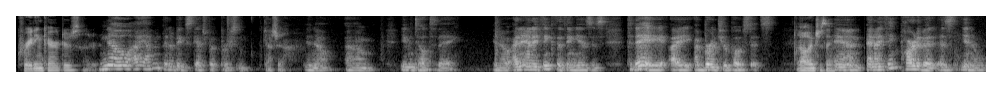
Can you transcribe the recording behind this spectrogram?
creating characters? Or- No, I haven't been a big sketchbook person. Gotcha. You know, um, even till today. You know, and, and I think the thing is, is today I I burn through post-its, Oh, interesting. and and I think part of it is you know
